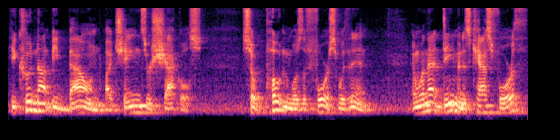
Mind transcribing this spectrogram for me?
He could not be bound by chains or shackles. So potent was the force within. And when that demon is cast forth,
